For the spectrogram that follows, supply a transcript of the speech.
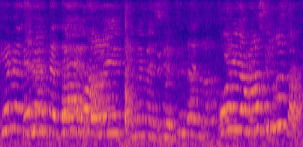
Hemen Hemen serme. daha var. hemen serpil. Oraya hazırla da.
